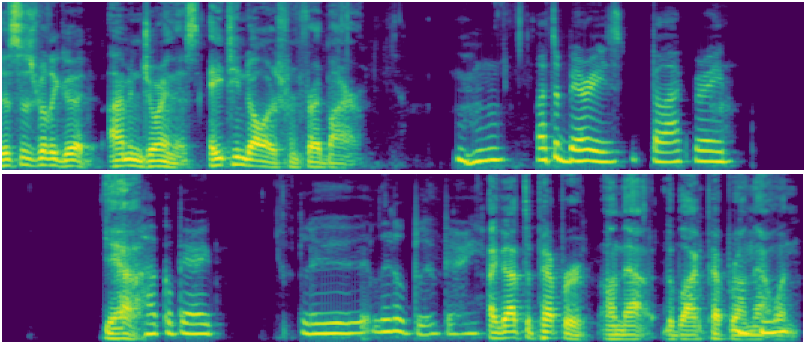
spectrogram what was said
This is really good. I'm enjoying this. $18 from Fred Meyer. hmm Lots of berries: blackberry, Yeah. huckleberry, blue, little blueberry. I got the pepper on that, the black pepper on that Mhm. one.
